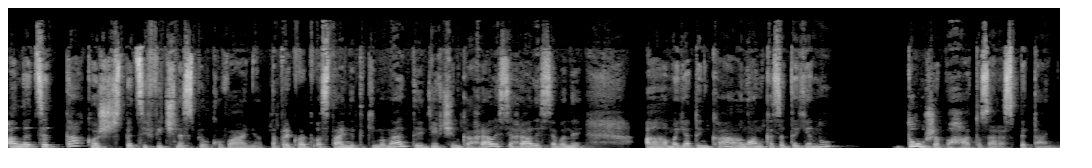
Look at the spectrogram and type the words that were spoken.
Але це також специфічне спілкування. Наприклад, останні такі моменти дівчинка гралися, гралися вони. А моя донька Аланка задає ну дуже багато зараз питань.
